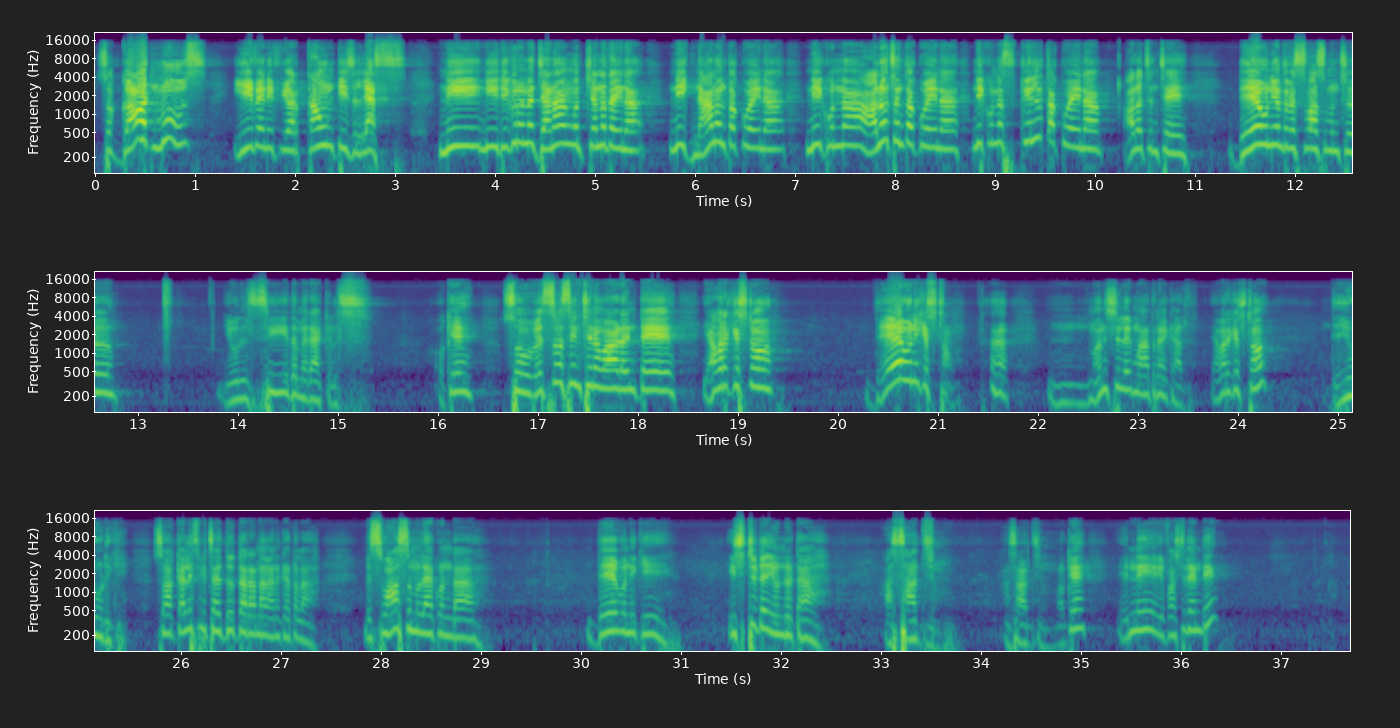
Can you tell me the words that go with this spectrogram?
So God moves even if your count is less నీ నీ దగ్గర ఉన్న జనాంగం చిన్నదైనా నీ జ్ఞానం తక్కువైనా నీకున్న ఆలోచన తక్కువైనా నీకున్న స్కిల్ తక్కువైనా ఆలోచించే దేవుని అంత విశ్వాసం ఉంచు. You will see the miracles okay so విశ్వసించిన వాడంటే ఎవరికి ఇష్టం దేవునికి ఇష్టం మనుషులకు మాత్రమే కాదు. ఎవరికి ఇష్టం దేవుడికి. సో ఆ కలిసి చదువుతారన్న వెనకతల? విశ్వాసం లేకుండా దేవునికి ఇష్టడై ఉండుట అసాధ్యం. అసాధ్యం. ఓకే? ఎన్ని? ఫస్ట్ది ఏంటి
